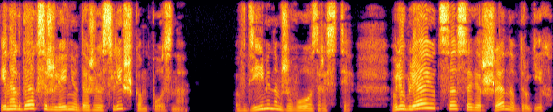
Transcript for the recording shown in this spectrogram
Иногда, к сожалению, даже слишком поздно. В Димином же возрасте влюбляются совершенно в других.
